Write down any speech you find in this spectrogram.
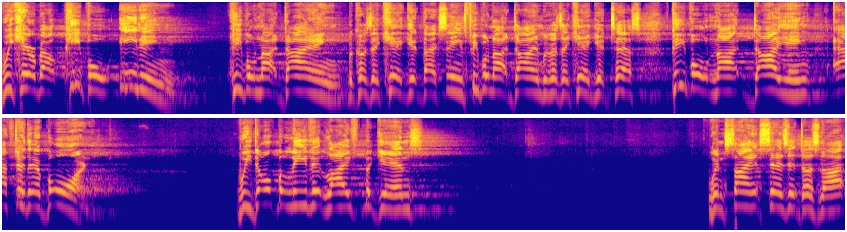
we care about people eating, people not dying because they can't get vaccines, people not dying because they can't get tests, people not dying after they're born. We don't believe that life begins when science says it does not.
